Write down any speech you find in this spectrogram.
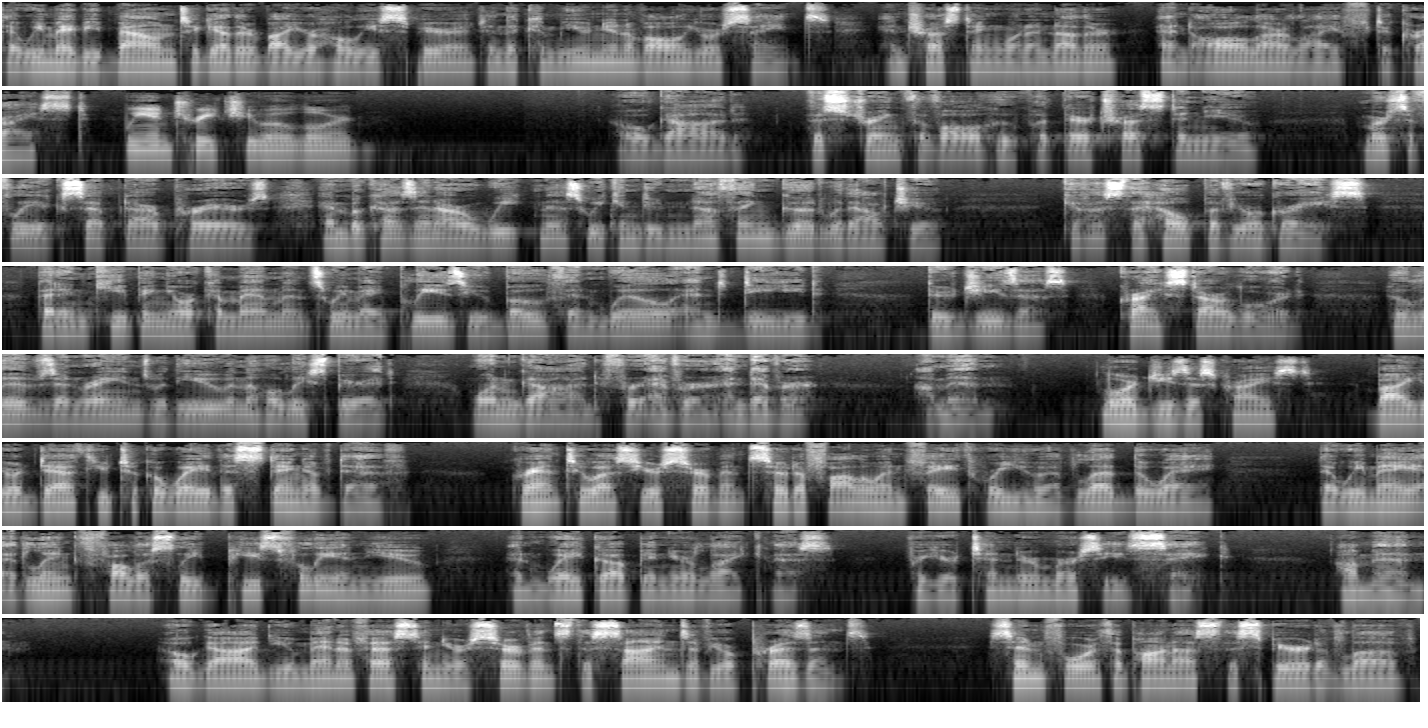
that we may be bound together by your Holy Spirit in the communion of all your saints, entrusting one another and all our life to Christ. We entreat you, O Lord. O God, the strength of all who put their trust in you, mercifully accept our prayers, and because in our weakness we can do nothing good without you, give us the help of your grace, that in keeping your commandments we may please you both in will and deed, through Jesus Christ our Lord who lives and reigns with you in the Holy Spirit, one God, for ever and ever. Amen. Lord Jesus Christ, by your death you took away the sting of death. Grant to us, your servants, so to follow in faith where you have led the way, that we may at length fall asleep peacefully in you and wake up in your likeness, for your tender mercy's sake. Amen. O God, you manifest in your servants the signs of your presence. Send forth upon us the Spirit of love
